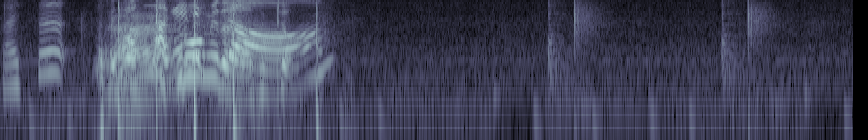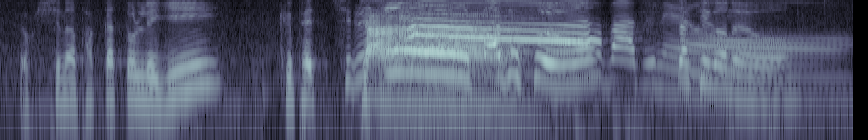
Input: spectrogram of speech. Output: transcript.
Nice. 정확하게 들어옵니다. 득점. 역시나 바깥 돌리기. 그 배치를 자. 아, 빠졌어요. 아, 맞으네요. 짧게 가네요.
